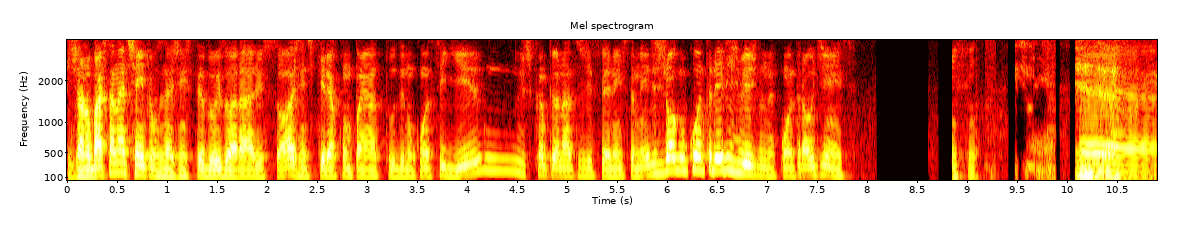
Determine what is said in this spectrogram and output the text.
Já não basta na Champions, né? A gente ter dois horários só, a gente queria acompanhar tudo e não conseguir. Nos campeonatos diferentes também, eles jogam contra eles mesmos, né? Contra a audiência. Enfim. É...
